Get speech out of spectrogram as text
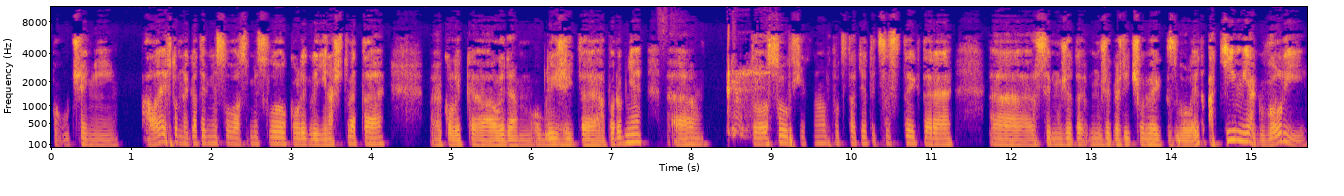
poučení, ale i v tom negativním slova smyslu, kolik lidí naštvete, Eh, kolik eh, lidem ublížíte a podobně. Eh, to jsou všechno v podstatě ty cesty, které si můžete, může každý člověk zvolit. A tím, jak volí,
